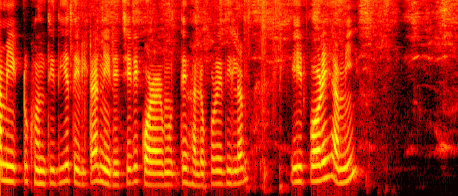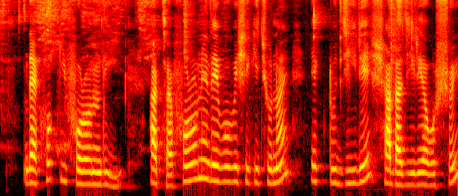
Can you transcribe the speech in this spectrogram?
আমি একটু খুন্তি দিয়ে তেলটা নেড়ে চেড়ে কড়ার মধ্যে ভালো করে দিলাম। এরপরে আমি দেখো কি ফোড়ন দিই। আচ্ছা ফোড়নে দেব বেশি কিছু নয়, একটু জিরে, সাদা জিরে অবশ্যই,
